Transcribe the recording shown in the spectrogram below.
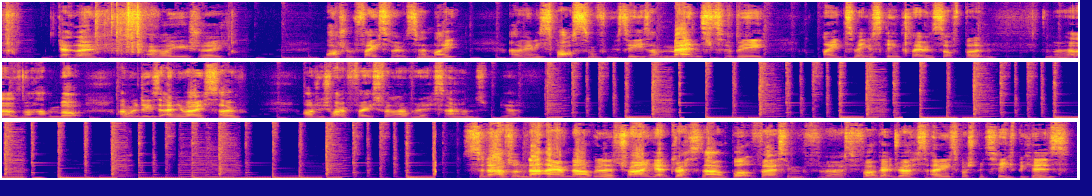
get this and I'll usually wash my face them and like I don't any spots or something. So these are meant to be like to make your skin clear and stuff, but no, that does not happen. But I'm gonna do it anyway, so I'll just wipe my face with over this and yeah. So now I've done that, I am now going to try and get dressed now. But first thing first, before I get dressed, I need to brush my teeth because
